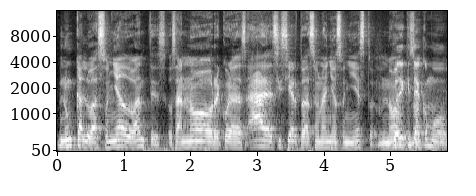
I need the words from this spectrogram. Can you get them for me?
nunca lo has soñado antes. O sea, no recuerdas, ah, sí es cierto, hace un año soñé esto. No, Puede que no. sea como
